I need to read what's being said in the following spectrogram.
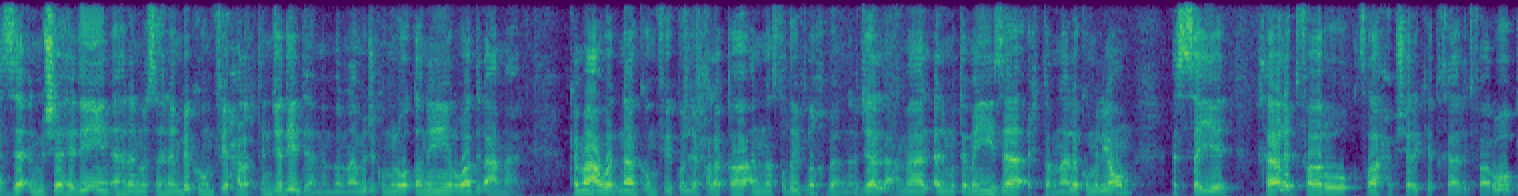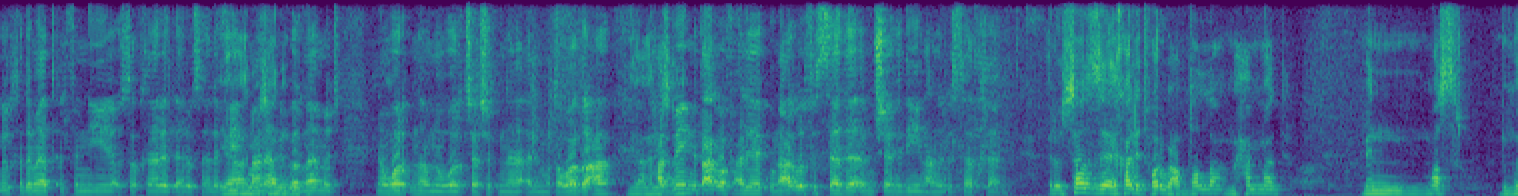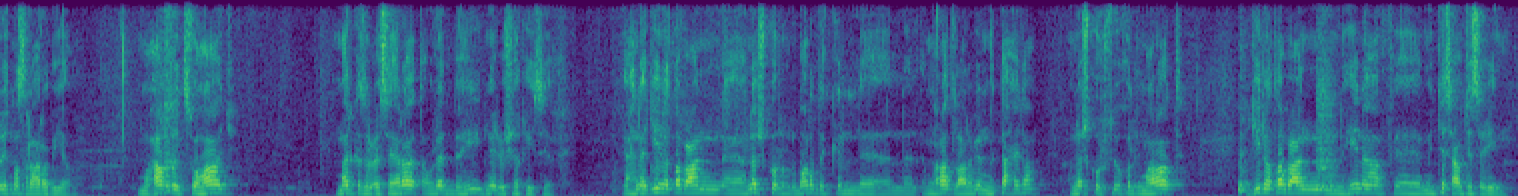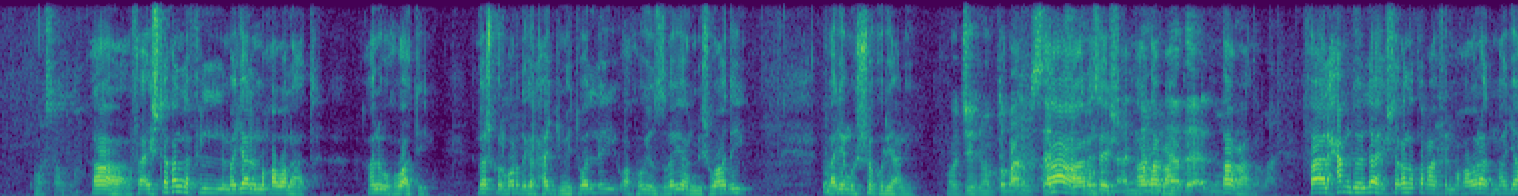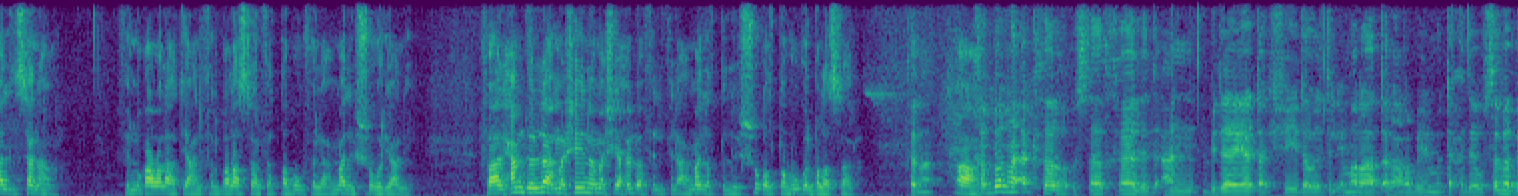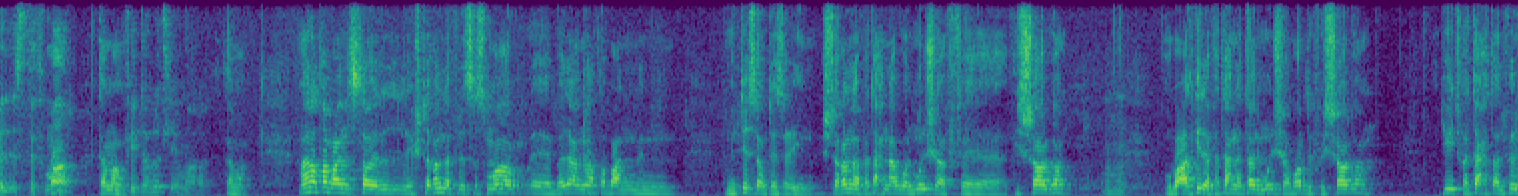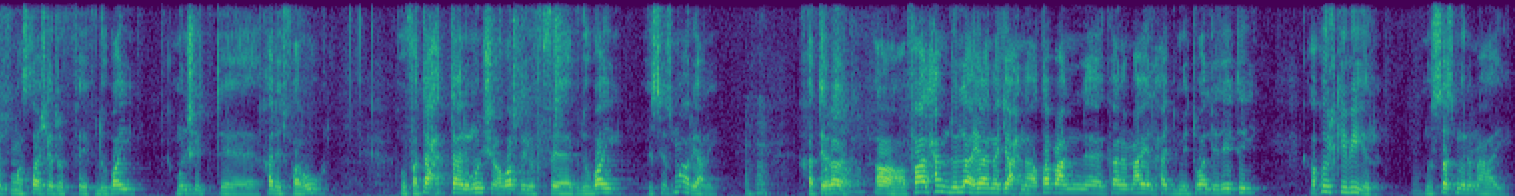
أعزائي المشاهدين أهلا وسهلا بكم في حلقة جديدة من برنامجكم الوطني رواد الأعمال. كما عودناكم في كل حلقة أن نستضيف نخبة من رجال الأعمال المتميزة. اخترنا لكم اليوم السيد خالد فاروق صاحب شركة خالد فاروق للخدمات الفنية. أستاذ خالد أهلا وسهلا فيك. معنا وسهلا بك. بالبرنامج نورتنا ونورت شاشتنا المتواضعة. حابين نتعرف عليك ونعرف السادة المشاهدين عن الأستاذ خالد. الأستاذ خالد فاروق عبد الله محمد من مصر. جمهورية مصر العربية. محافظة سوهاج مركز العسيرات أولاد بهيج نجع شيخ يوسف. إحنا جينا طبعا آه، نشكر برضك ال- ال- الإمارات العربية المتحدة ونشكر شيوخ الإمارات. جينا طبعا هنا في من 99 ما شاء الله. آه فاشتغلنا في مجال المقاولات أنا وأخواتي. نشكر برضك الحج متولي وأخوي الصغير مشوادي. فعليهم الشكر يعني. نوجه لهم طبعا رسالة آه، شكر رسالة من آه، طبعاً. هذا المنبر طبعاً. طبعا. فالحمد لله اشتغلنا طبعا في المقاولات مجال سنة في المقاولات يعني في البلاستر في الطابوق في الأعمال الشغل يعني. فالحمد لله مشينا مشيه حلوة في, في الأعمال الشغل الطابوق والبلاستر تمام. آه. خبرنا أكثر أستاذ خالد عن بداياتك في دولة الإمارات العربية المتحدة وسبب الاستثمار تمام. في دولة الإمارات. تمام. أنا طبعا اشتغلنا في الاستثمار آه، بدأنا طبعا من من 99 اشتغلنا فتحنا أول منشاه في في الشارقة. مهم. وبعد كده فتحنا تاني منشأة برضك في الشارقة. جيت فتحت 2015 في دبي منشأة آه، خالد فاروق. وفتحت تاني منشأة برضك في دبي استثمار يعني. خدت بالك؟ آه فالحمد لله يا نجحنا طبعا آه، كان معي الحج متولي ديتي. أخوي الكبير مستثمر معي.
